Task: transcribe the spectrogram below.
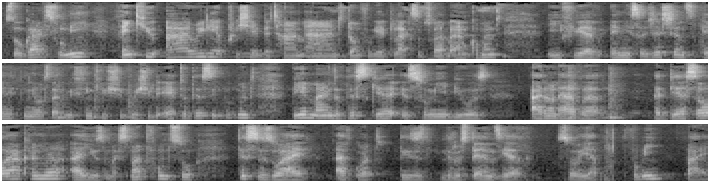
So guys for me thank you. I really appreciate the time and don't forget to like subscribe and comment if you have any suggestions anything else that we think you should we should add to this equipment be in mind that this gear is for me because i don't have a a DSLR camera. I use my smartphone, so this is why I've got these little stands here. So yeah, for me, bye.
